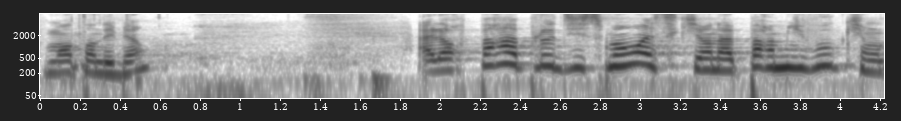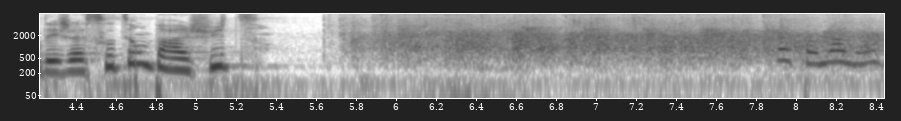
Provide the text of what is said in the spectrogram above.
vous m'entendez bien? Alors par applaudissement, est-ce qu'il y en a parmi vous qui ont déjà sauté en parachute? Ah, pas mal, hein.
